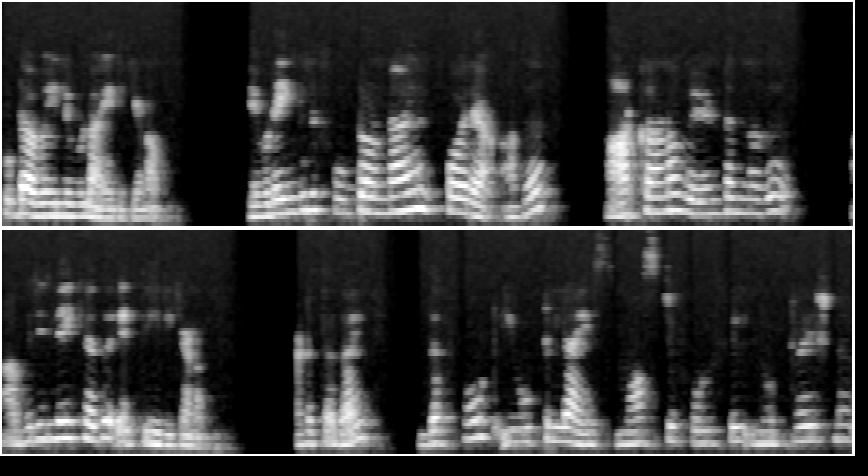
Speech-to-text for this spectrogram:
ഫുഡ് അവൈലബിൾ ആയിരിക്കണം. എവിടെയെങ്കിലും ഫുഡ് ഉണ്ടായാൽ പോരാ. അത് ആർക്കാണോ വേണ്ടുന്നത് അവരിലേക്ക് അത് എത്തിയിരിക്കണം. അടുത്തതായി the food utilise must fulfil nutritional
